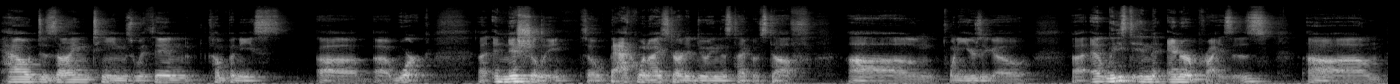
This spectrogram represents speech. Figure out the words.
how design teams within companies uh, uh, work. Uh, initially, so back when I started doing this type of stuff um, 20 years ago, uh, at least in enterprises, um,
